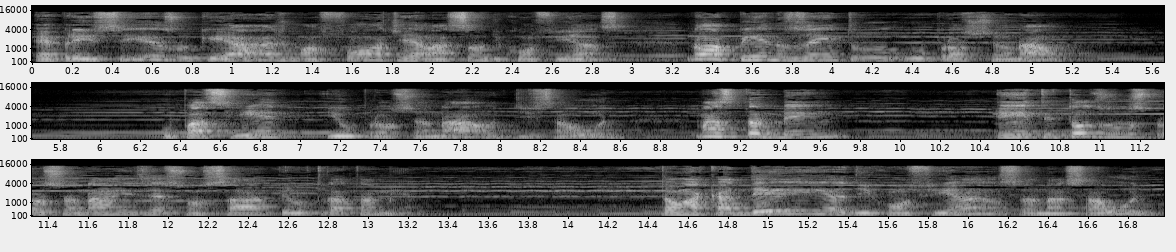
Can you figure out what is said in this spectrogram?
é preciso que haja uma forte relação de confiança, não apenas entre o profissional, o paciente e o profissional de saúde, mas também entre todos os profissionais responsáveis pelo tratamento. Então, a cadeia de confiança na saúde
